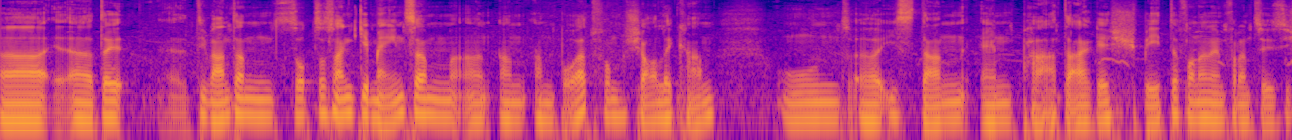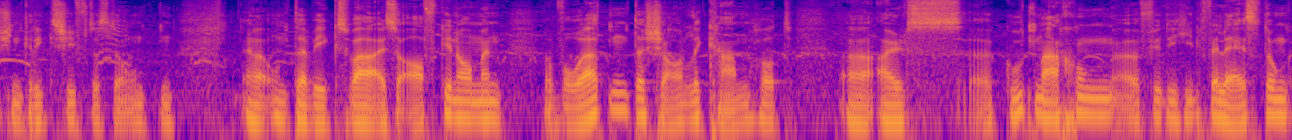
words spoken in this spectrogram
Äh, der, die waren dann sozusagen gemeinsam an, an, an Bord vom Charles Cam und äh, ist dann ein paar Tage später von einem französischen Kriegsschiff, das da unten äh, unterwegs war, also aufgenommen worden. Der Jean Le Cam hat äh, als Gutmachung für die Hilfeleistung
